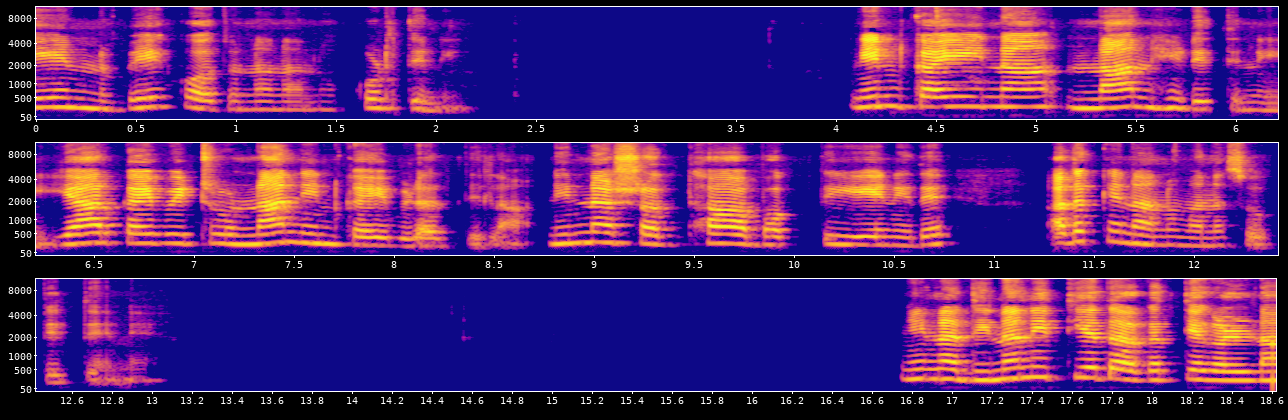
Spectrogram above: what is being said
ಏನು ಬೇಕೋ ಅದನ್ನು ನಾನು ಕೊಡ್ತೀನಿ. ನಿನ್ನ ಕೈನ ನಾನು ಹಿಡಿತೀನಿ. ಯಾರ್ ಕೈ ಬಿಟ್ಟರು ನಾನು ನಿನ್ನ ಕೈ ಬಿಡೋದಿಲ್ಲ. ನಿನ್ನ ಶ್ರದ್ಧಾ ಭಕ್ತಿ ಏನಿದೆ ಅದಕ್ಕೆ ನಾನು ಮನಸ್ಸೋಗ್ತಿದ್ದೇನೆ ನಿನ್ನ ದಿನನಿತ್ಯದ ಅಗತ್ಯಗಳನ್ನ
